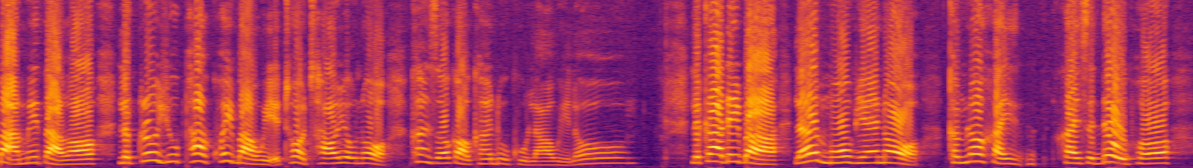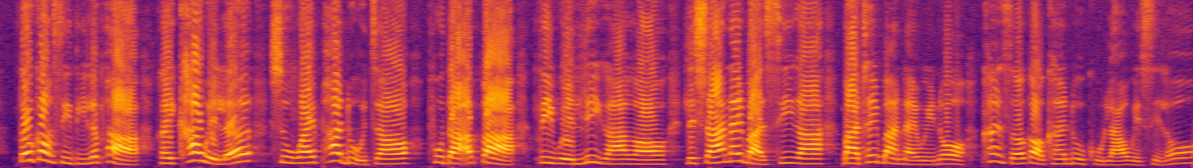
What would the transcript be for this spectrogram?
ပါအမေတာကောလကရယူဖခွိပါဝေအထော့ထောင်းယုံနောခန့်စောကောက်ခန်းတုခုလာဝေလောလကဒိပါလက်မိုးပြန်နောခမလော့ခိုင်ခိုင်စဒုတ်ဖော တောကောင်စီတီလဖာဂိုက်ခဝေလစူဝိုင်းဖဒူအကြောင်းဖူတာအပတီဝေလိကားကောင်လရှားနိုင်ပါစီကားပါထိတ်ပါနိုင်ဝင်တော့ခန့်စောကောက်ခန်းတုခုလာဝေစီလော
